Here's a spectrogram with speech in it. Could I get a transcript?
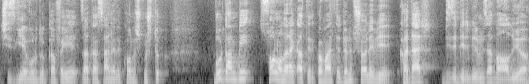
çizgiye vurduğu kafayı zaten seninle de konuşmuştuk. Buradan bir son olarak Atletico Madrid'e dönüp şöyle bir kader bizi birbirimize bağlıyor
